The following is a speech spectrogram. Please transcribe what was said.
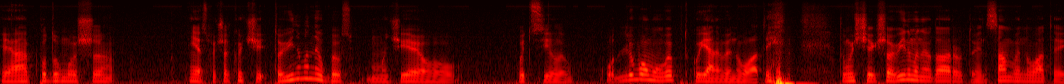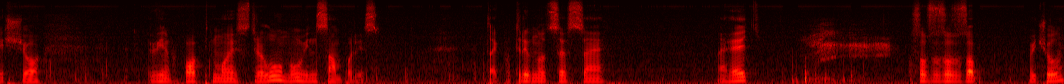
Я подумав, що. Ні, спочатку чи. То він мене вбив, чи я його поцілив. У будь-якому випадку я не винуватий. Тому що якщо він мене вдарив, то він сам винуватий. Якщо він попав під мою стрілу, ну він сам поліз. Так, потрібно це все. Геть. Стоп, стоп, стоп, стоп. Ви чули?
